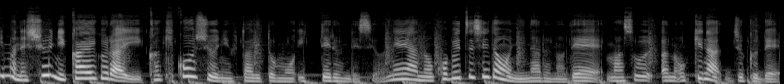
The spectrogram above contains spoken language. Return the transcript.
今ね週2回ぐらい夏季講習に2人とも行ってるんですよね。あの個別指導になるので、まあ、そうあの大きな塾で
